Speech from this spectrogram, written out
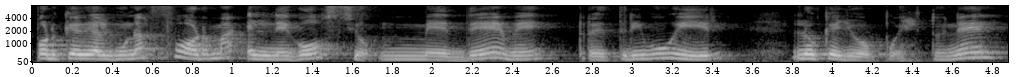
porque de alguna forma el negocio me debe retribuir lo que yo he puesto en él.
